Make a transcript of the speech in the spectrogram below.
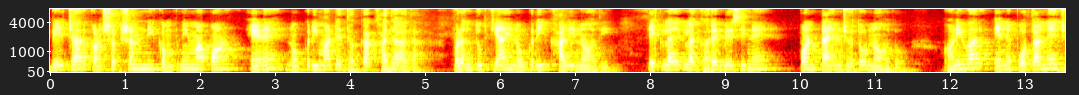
બે ચાર કન્સ્ટ્રક્શનની કંપનીમાં પણ એણે નોકરી માટે ધક્કા ખાધા હતા, પરંતુ ક્યાંય નોકરી ખાલી ન હતી. એકલા એકલા ઘરે બેસીને પણ ટાઈમ જતો ન હતો. ઘણીવાર એને પોતાને જ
